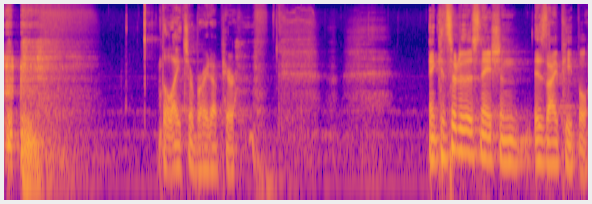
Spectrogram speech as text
The lights are bright up here. And consider this nation is thy people.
